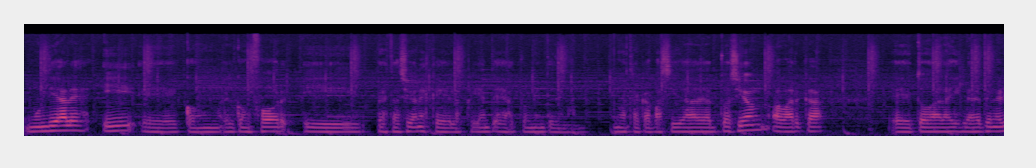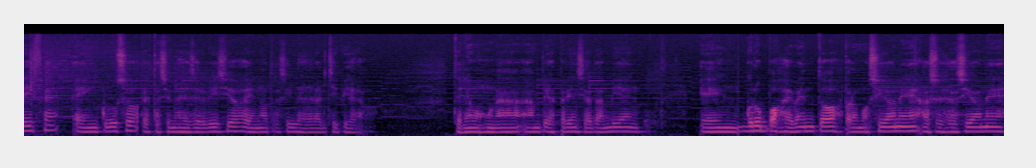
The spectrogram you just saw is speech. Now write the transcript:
mundiales y eh, con el confort y prestaciones que los clientes actualmente demandan. Nuestra capacidad de actuación abarca eh, toda la isla de Tenerife e incluso prestaciones de servicios en otras islas del archipiélago. Tenemos una amplia experiencia también en grupos, eventos, promociones, asociaciones,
